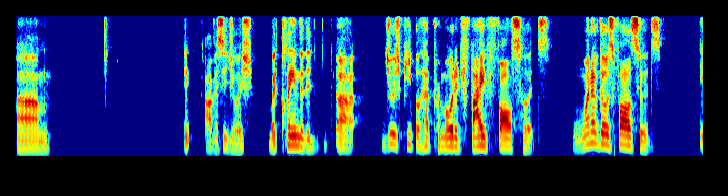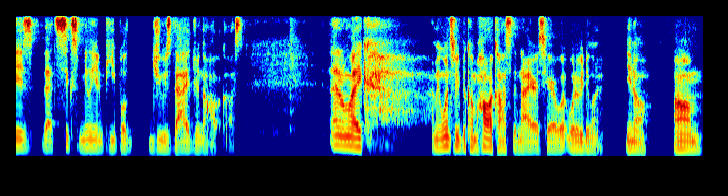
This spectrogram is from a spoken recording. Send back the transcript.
um, and obviously Jewish, but claimed that the uh, Jewish people have promoted five falsehoods. One of those falsehoods is that six million people, Jews, died during the Holocaust. And I'm like, I mean, once we become Holocaust deniers here, what, what are we doing? You know, um,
